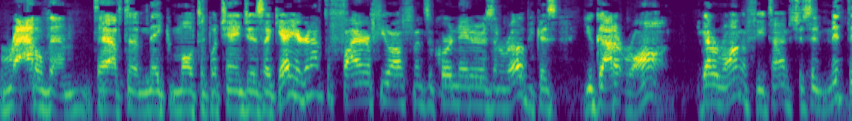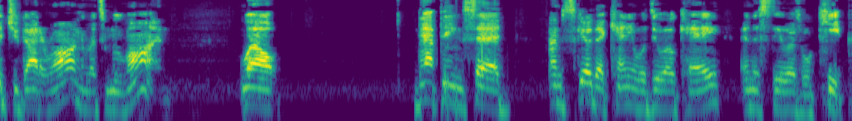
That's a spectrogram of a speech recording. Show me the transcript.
rattle them to have to make multiple changes. Like, yeah, you're gonna have to fire a few offensive coordinators in a row because you got it wrong. You got it wrong a few times. Just admit that you got it wrong and let's move on. Well, that being said, I'm scared that Kenny will do okay and the Steelers will keep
